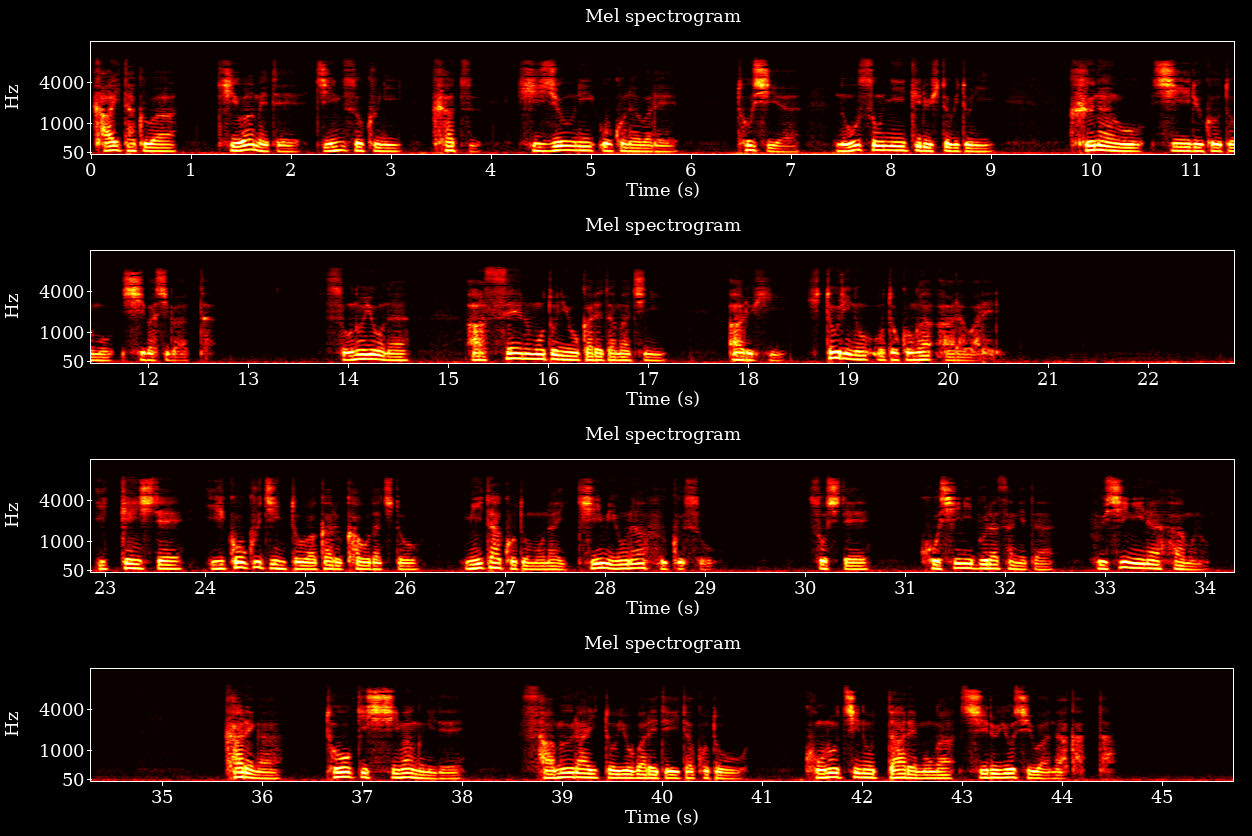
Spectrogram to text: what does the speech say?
開拓は極めて迅速にかつ非常に行われ都市や農村に生きる人々に苦難を強いることもしばしばあった。そのような圧政のもとに置かれた町にある日一人の男が現れる。一見して異国人とわかる顔立ちと見たこともない奇妙な服装。そして腰にぶら下げた不思議な刃物。彼が陶器島国で侍と呼ばれていたことをこの地の誰もが知る由はなかった。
